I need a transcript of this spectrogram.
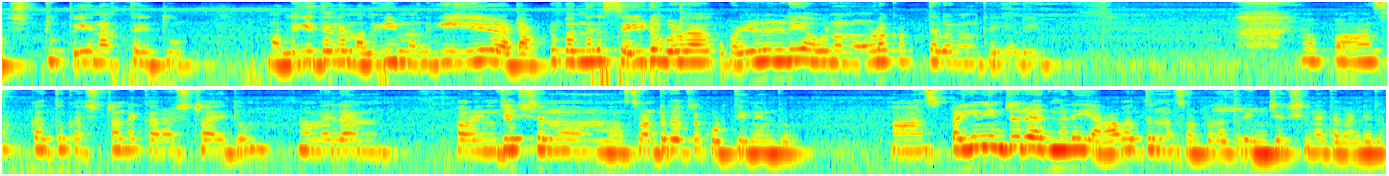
ಅಷ್ಟು ಪೇನ್ ಆಗ್ತಾಯಿತ್ತು ಮಲಗಿದ್ದಲ್ಲೇ ಮಲಗಿ ಮಲಗಿ ಡಾಕ್ಟ್ರು ಬಂದಾಗ ಸೈಡ್ ಒಳಗ ಒಳ್ಳೆ ಅವ್ರನ್ನ ನೋಡೋಕ್ಕಾಗ್ತಾಯಿಲ್ಲ ನನ್ನ ಕೈಯಲ್ಲಿ. ಯಪ್ಪ ಸಕ್ಕತ್ತು ಕಷ್ಟ ಅಂದರೆ ಕಷ್ಟ ಇದು. ಆಮೇಲೆ ಅವ್ರ ಇಂಜೆಕ್ಷನು ಸೊಂಟದ ಹತ್ರ ಕೊಡ್ತೀನಿ ಅಂದರು. ಸ್ಪೈನ್ ಇಂಜುರಿ ಆದಮೇಲೆ ಯಾವತ್ತೂ ನಾನು ಸೊಂಟದ ಹತ್ರ ಇಂಜೆಕ್ಷನ್ನೇ ತಗೊಂಡಿಲ್ಲ.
